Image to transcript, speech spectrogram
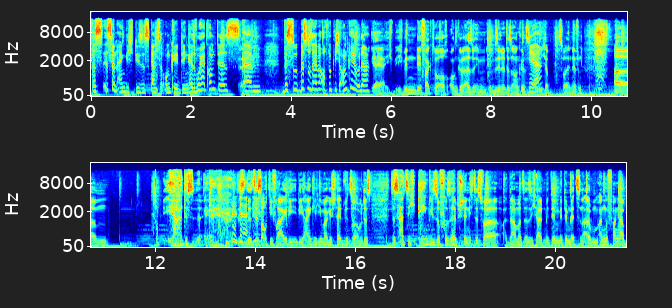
Was ist denn eigentlich dieses ganze Onkel-Ding? Also woher kommt es? Ähm, bist, du, bist du selber auch wirklich Onkel oder? Ja, ja, ich, ich bin de facto auch Onkel, also im, im Sinne des Onkels. Ja. Also ich habe zwei Neffen. Ähm, ja, das, äh, das, das ist auch die Frage, die, die eigentlich immer gestellt wird. So. Aber das, das hat sich irgendwie so verselbstständigt. Das war damals, als ich halt mit dem, mit dem letzten Album angefangen habe.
